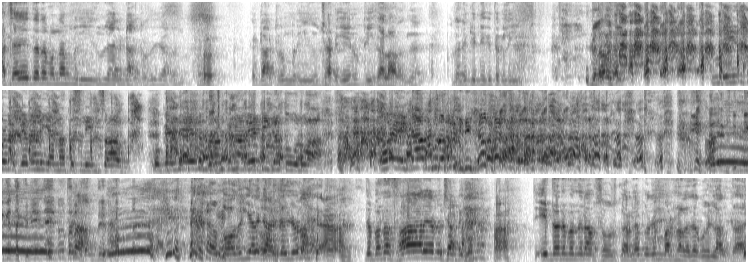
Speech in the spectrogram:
ਅੱਛਾ ਇਹ ਤਰ੍ਹਾਂ ਬੰਦਾ ਮਰੀਜ਼ ਨੂੰ ਲੈ ਕੇ ਡਾਕਟਰ ਦੇ ਜਾਵੇ ਨਾ, ਤੇ ਡਾਕਟਰ ਮਰੀਜ਼ ਨੂੰ ਛੱਡ ਕੇ ਇਹਨੂੰ ਟੀਕਾ ਲਾ ਦਿੰਦਾ। ਪਤਾ ਨਹੀਂ ਕਿੰਨੀ ਕੁ ਤਕਲੀਫ। ਬਿਲਾ ਮਰੀਜ਼ ਬਣਾ ਕਿਹੜਾ ਲਈ ਜਾਣਾ ਤਸਲੀਮ ਸਾਹਿਬ? ਉਹ ਕਹਿੰਦੇ ਇਹ ਤਾਂ ਮਰਨ ਕਿਨਾਰੇ ਟੀਕਾ ਤੂੰ ਲਵਾ ਓਏ ਐਡਾ ਬੁਰਾ ਵੀਡੀਓ ਕਿੰਨੀ ਕਿ ਤਕਲੀਫ ਹੈ ਇਹਨੂੰ ਤਾਂ ਆਰਾਮ ਦਿਓ। ਬੌਦਗੀ ਵਾਲੇ ਘਰ ਚਲ ਜਾਓ ਨਾ। ਤੇ ਬੰਦਾ ਸਾਰਿਆਂ ਨੂੰ ਛੱਡ ਕੇ ਨਾ ਤੇ ਇਦਾਂ ਦੇ ਬੰਦੇ ਨਾਲ ਅਫਸੋਸ ਕਰਨਾ ਪਰ ਮਰਨ ਵਾਲੇ ਦਾ ਕੋਈ ਲੱਗਦਾ ਹੈ।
